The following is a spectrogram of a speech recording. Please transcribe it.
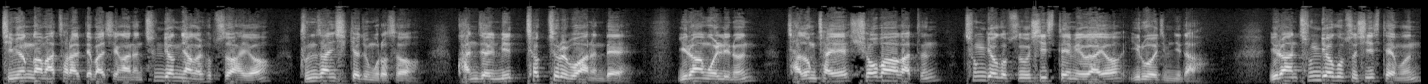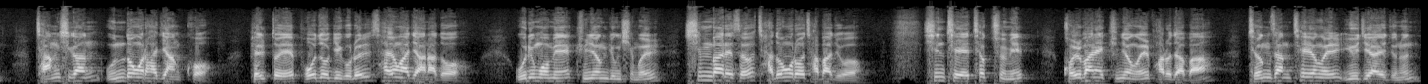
지면과 마찰할 때 발생하는 충격량을 흡수하여 분산시켜 줌으로써 관절 및 척추를 보호하는데 이러한 원리는 자동차의 쇼바와 같은 충격흡수 시스템에 의하여 이루어집니다. 이러한 충격흡수 시스템은 장시간 운동을 하지 않고 별도의 보조기구를 사용하지 않아도 우리 몸의 균형 중심을 신발에서 자동으로 잡아주어 신체의 척추 및 골반의 균형을 바로잡아 정상 체형을 유지하여주는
